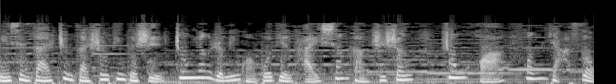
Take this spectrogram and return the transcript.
您现在正在收听的是中央人民广播电台香港之声《中华风雅颂》。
